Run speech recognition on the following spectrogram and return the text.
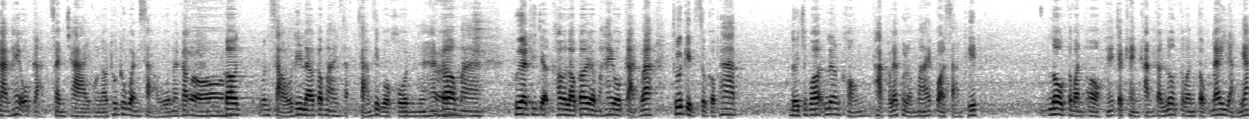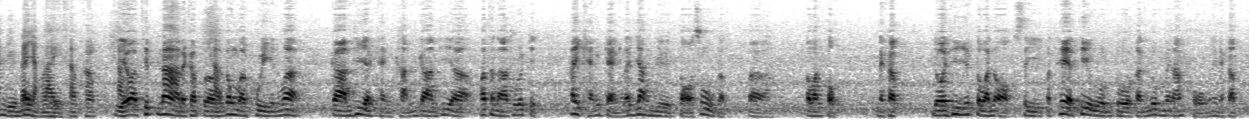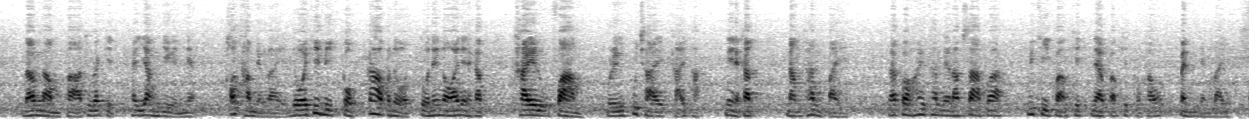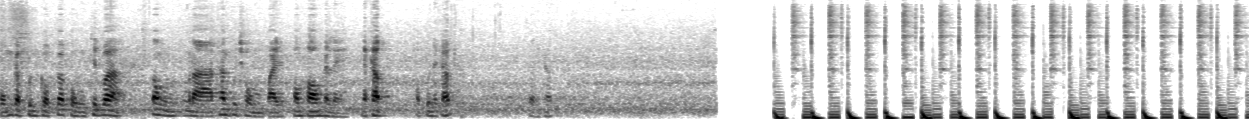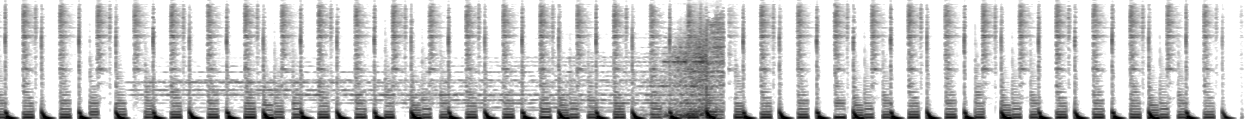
การให้โอกาสแฟรนไชส์ของเราทุก ๆ วันเสาร์นะครับ อ๋อก็วันเสาร์ที่แล้วก็มา 30กว่าคนนะฮะอ่า ก็มาเพื่อที่จะเข้าเราก็จะมาให้โอกาสว่าธุรกิจสุขภาพ โดยเฉพาะเรื่องของผักและผลไม้ปลอดสารพิษ โลกตะวันออกเนี่ยจะแข่งขันกับโลกตะวันตกได้อย่างยั่งยืนได้อย่างไรครับ ครับ เดี๋ยวอาทิตย์หน้านะครับ เราครัจะบต้องมาคุยกันว่า การที่จะแข่งขันการที่จะพัฒนาธุรกิจให้แข็งแกร่งและยั่งยืนต่อสู้กับเอ่อตะวันตกนะครับ โดยที่ยึดตะวันออก 4 ประเทศที่รวมตัวกันลุ่มแม่น้ำโขงเนี่ยนะครับ แล้วนำพาธุรกิจให้ยั่งยืนเนี่ยเขาทำอย่างไร โดยที่มีกบก้าวกระโดดตัวน้อยๆเนี่ยนะครับไทยลุฟาร์มหรือผู้ชายขายผักนี่นะครับนำท่านไป แล้วก็ให้ท่านได้รับทราบว่าวิธีความคิดแนวความคิดของเขาเป็นอย่างไร ผมกับคุณกบก็คงคิดว่าต้องลาท่านผู้ชมไปพร้อม ๆ กันเลยนะครับ ขอบคุณนะครับ สวัสดีครับ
